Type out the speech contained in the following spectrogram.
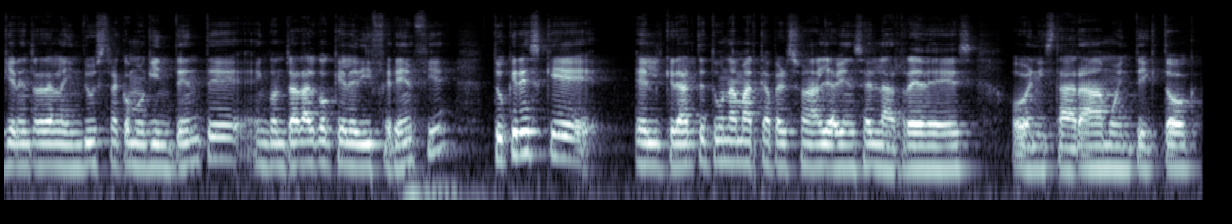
quiere entrar en la industria como que intente encontrar algo que le diferencie. ¿Tú crees que el crearte tú una marca personal, ya bien sea en las redes o en Instagram o en TikTok,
